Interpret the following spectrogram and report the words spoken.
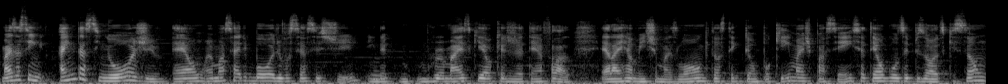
Mas assim, ainda assim, hoje é, um- é uma série boa de você assistir, por mais que é o que a gente já tenha falado. Ela é realmente mais longa, então você tem que ter um pouquinho mais de paciência. Tem alguns episódios que são,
